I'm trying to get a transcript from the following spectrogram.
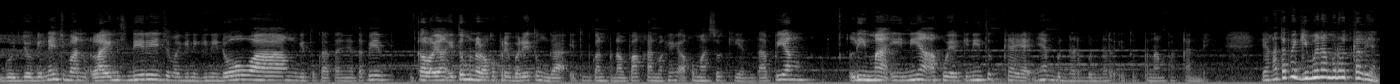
gue jogetnya cuma lain sendiri cuma gini-gini doang gitu katanya. Tapi kalau yang itu menurut aku pribadi itu enggak itu bukan penampakan makanya aku masukin. Tapi yang lima ini yang aku yakini itu kayaknya bener-bener itu penampakan deh. Ya kan? Tapi gimana menurut kalian?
